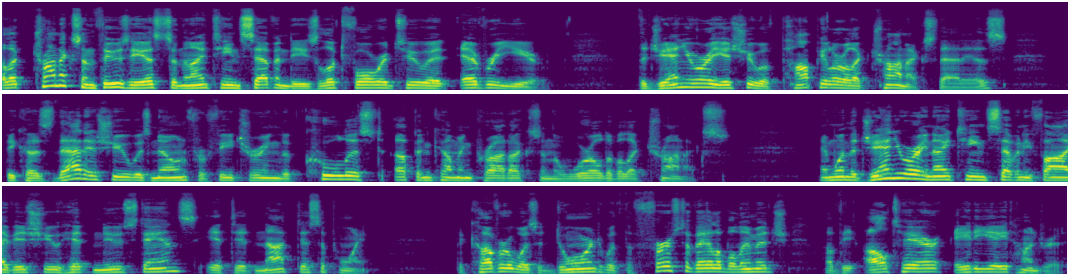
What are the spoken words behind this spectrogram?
Electronics enthusiasts in the 1970s looked forward to it every year. The January issue of Popular Electronics, that is, because that issue was known for featuring the coolest up and coming products in the world of electronics. And when the January 1975 issue hit newsstands, it did not disappoint. The cover was adorned with the first available image of the Altair 8800,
